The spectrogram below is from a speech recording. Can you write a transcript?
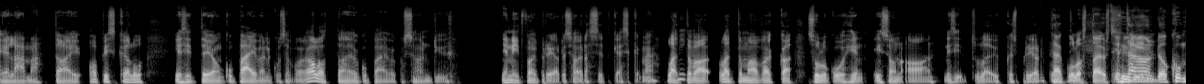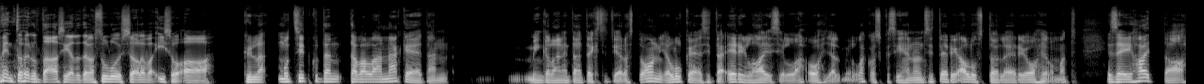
elämä tai opiskelu, ja sitten jonkun päivän, kun se voi aloittaa, joku päivä, kun se on due. Ja niitä voi priorisoida sitten keskenään. Laittava, laittamaan vaikka sulkuihin ison A, niin siitä tulee ykkösprioriteetti. Tämä kuulostaa just ja hyvin on, dokumentoidulta asialta, tämä suluissa oleva iso A. Kyllä, mutta sitten kun tämän, tavallaan näkee tämän minkälainen tämä tekstitiedosto on ja lukee sitä erilaisilla ohjelmilla, koska siihen on sitten eri alustoille eri ohjelmat. Ja se ei haittaa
